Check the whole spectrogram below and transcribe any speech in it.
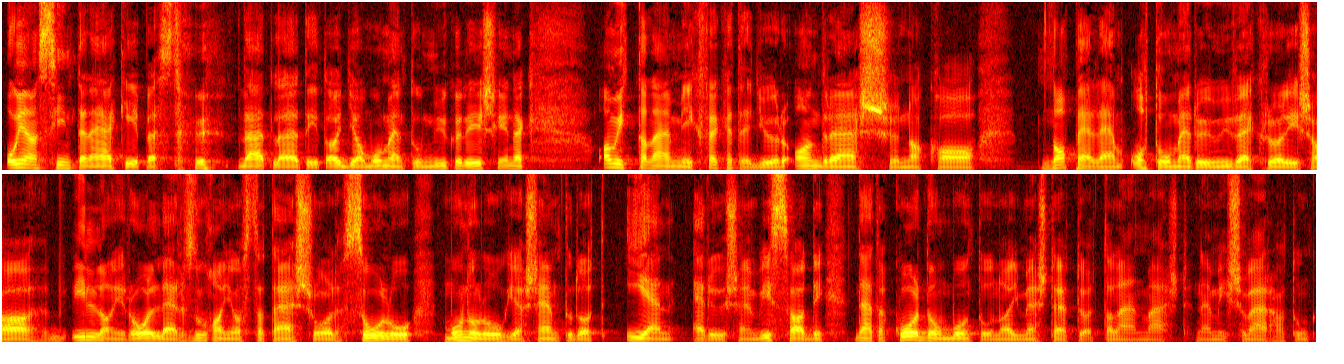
olyan szinten elképesztő látlehetét adja a Momentum működésének, amit talán még Fekete Győr Andrásnak a napelem atomerőművekről és a villanyroller zuhanyoztatásról szóló monológia sem tudott ilyen erősen visszaadni, de hát a kordonbontó nagymestertől talán mást nem is várhatunk.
